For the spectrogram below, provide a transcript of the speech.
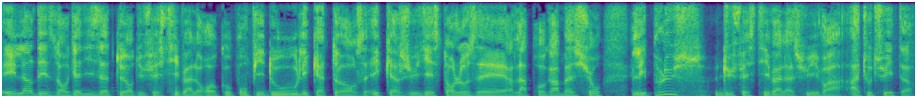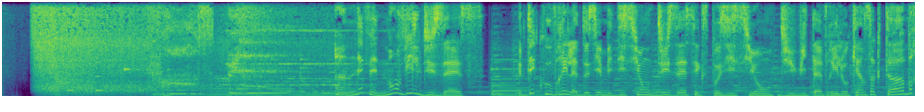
est l'un des organisateurs du festival Rock au Pompidou les 14 et 15 juillet. C'est en Lozère. La programmation, les plus du festival à suivre. À tout de suite. Événement Ville d'Uzès. Découvrez la deuxième édition d'Uzès Exposition du 8 avril au 15 octobre.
